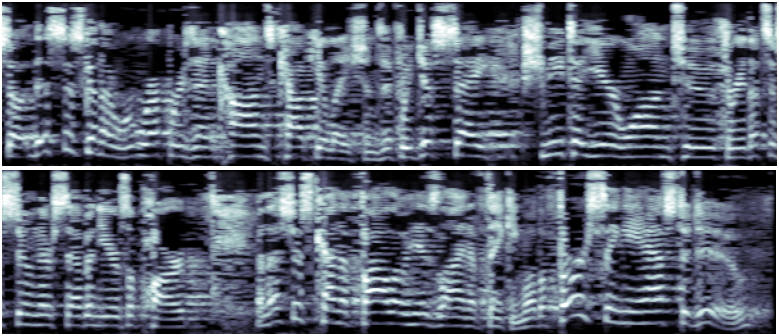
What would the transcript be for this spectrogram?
So this is going to represent Cahn's calculations. If we just say Shemitah year one, two, three, let's assume they're seven years apart, and let's just kind of follow his line of thinking. Well, the first thing he has to do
